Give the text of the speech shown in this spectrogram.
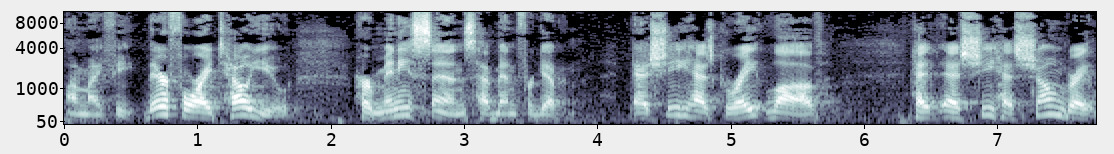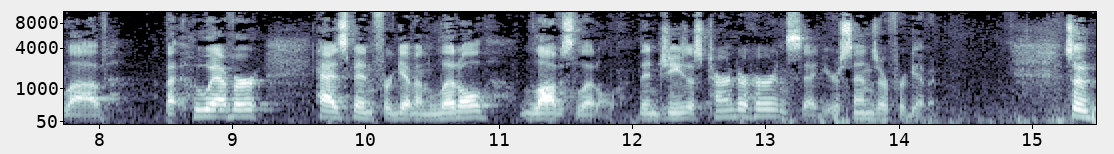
on my feet. Therefore, I tell you, her many sins have been forgiven. As she has great love, as she has shown great love, but whoever has been forgiven little loves little. Then Jesus turned to her and said, Your sins are forgiven. So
